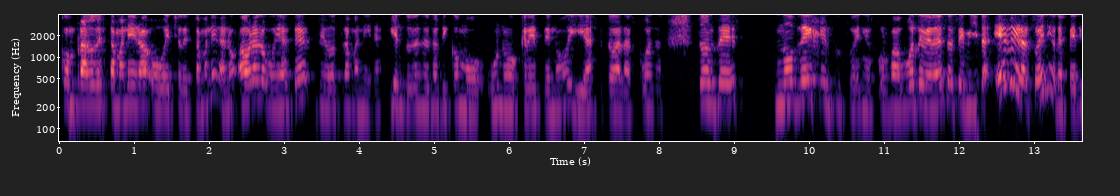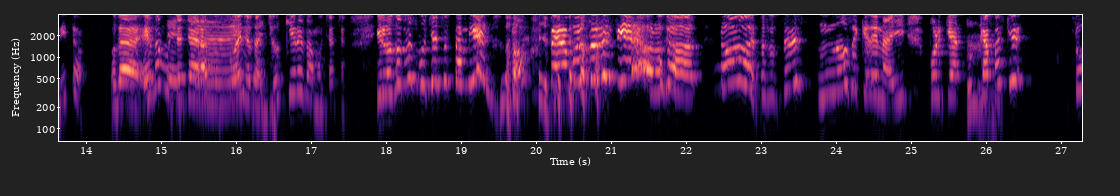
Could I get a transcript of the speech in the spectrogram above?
comprado de esta manera o hecho de esta manera, ¿no? Ahora lo voy a hacer de otra manera. Y entonces es así como uno crece, ¿no? Y hace todas las cosas. Entonces, no dejen sus sueños, por favor, de verdad, esa semillita. Él era el sueño de Pedrito. O sea, esa muchacha era su sueño, o sea, yo quiero esa muchacha. Y los otros muchachos también, ¿no? Pero pues no lo hicieron, o sea, no, entonces ustedes no se queden ahí, porque capaz que tú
